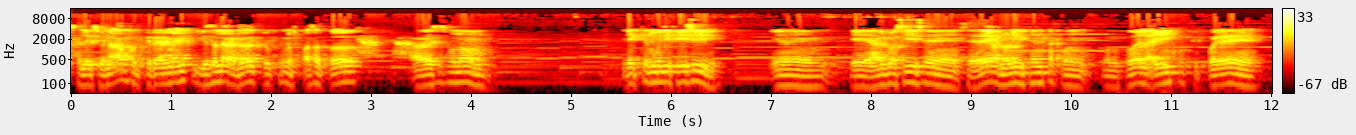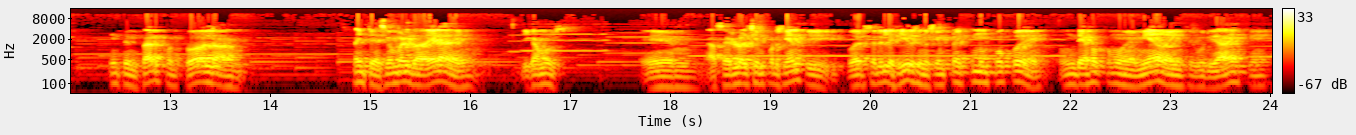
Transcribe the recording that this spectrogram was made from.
seleccionado, porque realmente, y eso es la verdad, creo que nos pasa a todos, a veces uno cree que es muy difícil eh, que algo así se, se dé o no lo intenta con, con toda la info que puede intentar, con toda la, la intención verdadera de, digamos, eh, hacerlo al 100% y poder ser elegido, sino siempre hay como un poco de, un dejo como de miedo, de inseguridad en que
